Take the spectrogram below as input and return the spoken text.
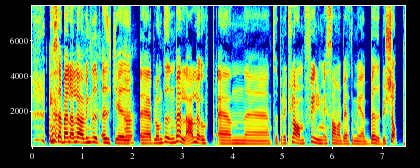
Isabella Löwengrip, a.k.a. eh, Blondinbella, la upp en eh, typ reklamfilm i samarbete med Baby Shop.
